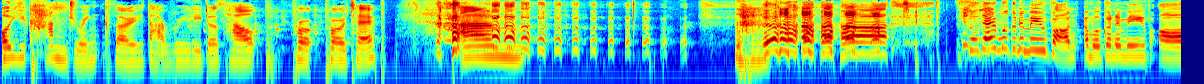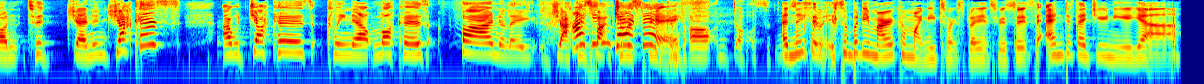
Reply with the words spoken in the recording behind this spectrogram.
or you can drink though. That really does help. Pro, pro tip. Um, So then we're going to move on, and we're going to move on to Jen and Jackers. Our Jackers cleaning out lockers. Finally, Jackers didn't back to a speaking part and Dawson. And this somebody American might need to explain it to us. So it's the end of their junior year.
